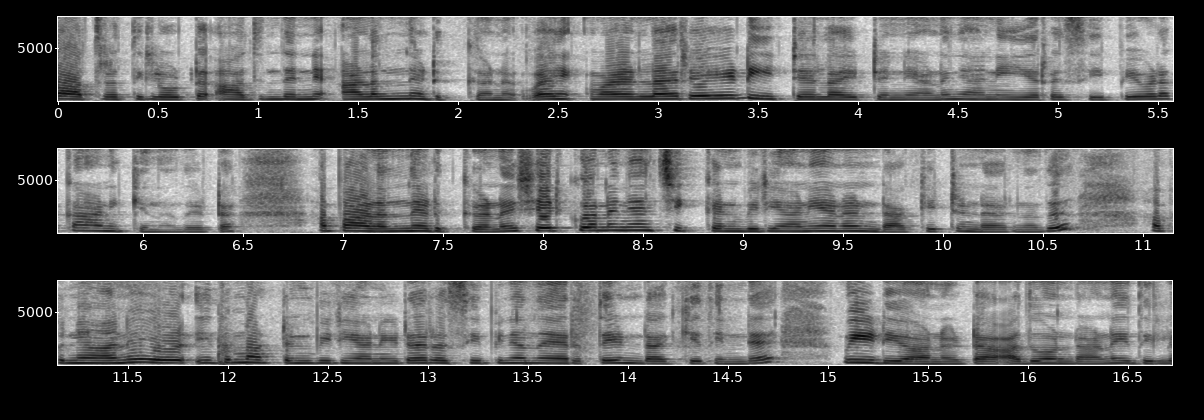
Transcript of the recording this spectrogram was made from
പാത്രത്തിലോട്ട് ആദ്യം തന്നെ അളന്നെടുക്കുകയാണ് വളരെ ഡീറ്റെയിൽ ആയിട്ട് തന്നെയാണ് ഞാൻ ഈ റെസിപ്പി ഇവിടെ കാണിക്കുന്നത് കേട്ടോ. അപ്പോൾ അളന്നെടുക്കുകയാണ് ശരിക്കും പറഞ്ഞാൽ ഞാൻ ചിക്കൻ ബിരിയാണിയാണ് ഉണ്ടാക്കിയിട്ടുണ്ടായിരുന്നത്. അപ്പോൾ ഞാൻ ഇത് മട്ടൻ ബിരിയാണിയുടെ റെസിപ്പി ഞാൻ നേരത്തെ ഉണ്ടാക്കിയതിന്റെ വീഡിയോ ആണ് കേട്ടോ. അതുകൊണ്ടാണ് ഇതിൽ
